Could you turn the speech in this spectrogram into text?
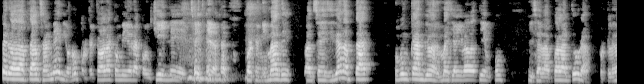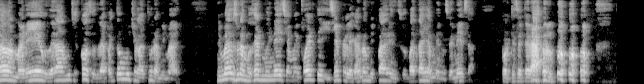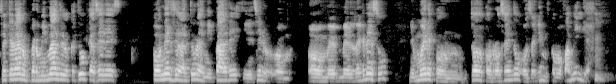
pero adaptados al medio, ¿no? Porque toda la comida era con chile, etcétera. Porque mi madre, cuando se decidió adaptar, hubo un cambio, además ya llevaba tiempo y se adaptó a la altura, porque le daban mareos, le daban muchas cosas, le afectó mucho la altura a mi madre. Mi madre es una mujer muy necia, muy fuerte y siempre le ganó a mi padre en sus batallas menos en esa, porque se quedaron. se quedaron, pero mi madre lo que tuvo que hacer es ponerse a la altura de mi padre y decir, o, me, regreso y muere con todo con Rosendo o seguimos como familia.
